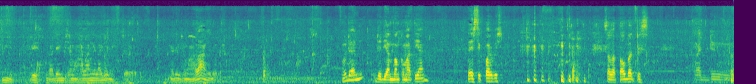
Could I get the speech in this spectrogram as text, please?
Nih, Fis, nggak ada yang bisa menghalangi lagi nih. Tuh. Nggak ada yang bisa menghalangi udah. Udah, udah nih, udah diambang kematian. Udah istighfar, Fis. Salat taubat, Fis. Waduh.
